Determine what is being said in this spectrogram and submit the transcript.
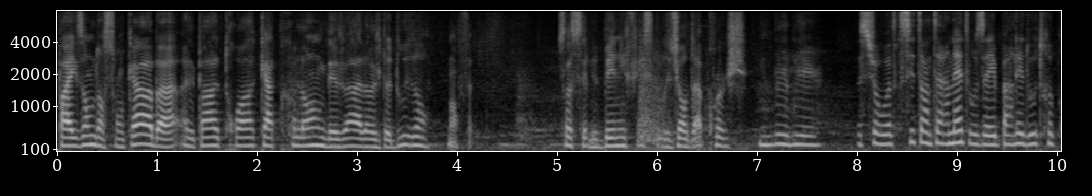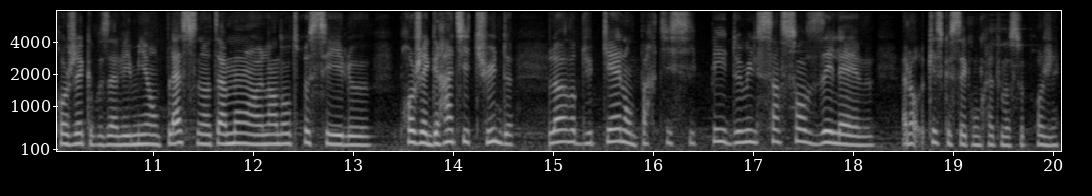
par exemple, dans son cas, bah, elle parle trois, quatre langues déjà à l'âge de 12 ans, en fait. Ça, c'est le bénéfice de ce genre d'approche. Sur votre site internet, vous avez parlé d'autres projets que vous avez mis en place, notamment euh, l'un d'entre eux, c'est le projet Gratitude, lors duquel ont participé 2500 élèves. Alors, qu'est-ce que c'est concrètement ce projet?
